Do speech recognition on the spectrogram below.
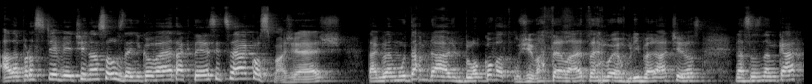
ale prostě většina jsou Zdeňkové, tak ty je sice jako smažeš, takhle mu tam dáš blokovat uživatele, to je moje oblíbená činnost na seznamkách,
